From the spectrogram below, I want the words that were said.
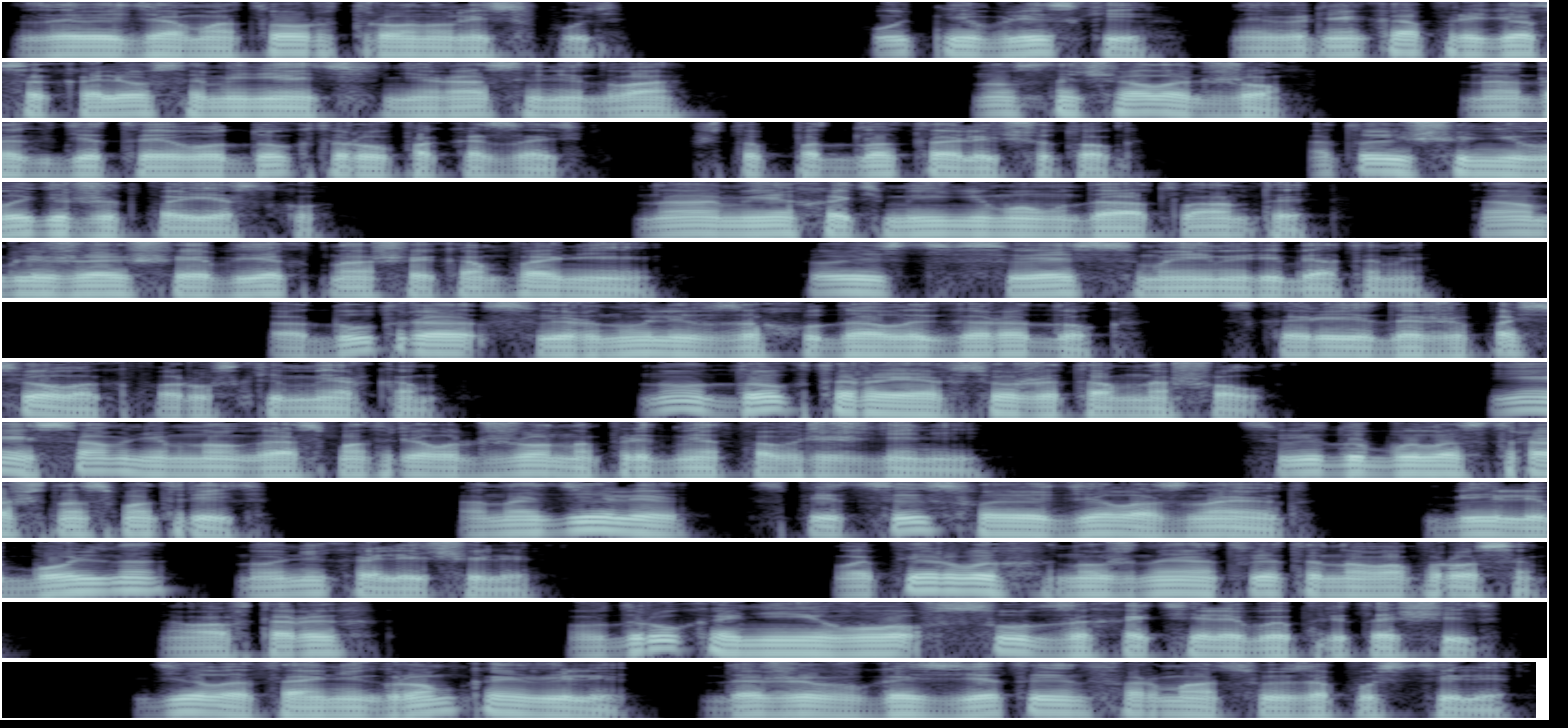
Заведя мотор, тронулись в путь. Путь не близкий, наверняка придется колеса менять не раз и не два. Но сначала Джо. Надо где-то его доктору показать, чтоб подлатали чуток, а то еще не выдержит поездку. Нам ехать минимум до Атланты, там ближайший объект нашей компании, то есть связь с моими ребятами. Под утро свернули в захудалый городок, скорее даже поселок по русским меркам. Но доктора я все же там нашел. Я и сам немного осмотрел Джо на предмет повреждений. С виду было страшно смотреть, а на деле спецы свое дело знают, били больно, но не калечили. Во-первых, нужны ответы на вопросы, а во-вторых, вдруг они его в суд захотели бы притащить. Дело-то они громкое вели, даже в газеты информацию запустили.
